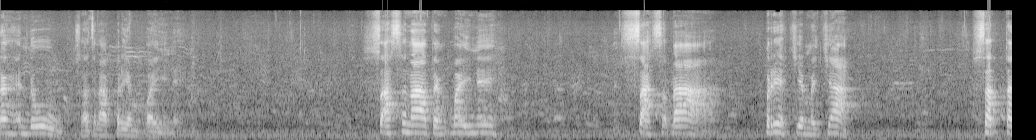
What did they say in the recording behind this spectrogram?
និងហិណ្ឌូសាសនាព្រាហ្មណ៍3នេះសាសនាទាំង3នេះសាស្តាព្រះជាម្ចាស់ សត្វតែ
